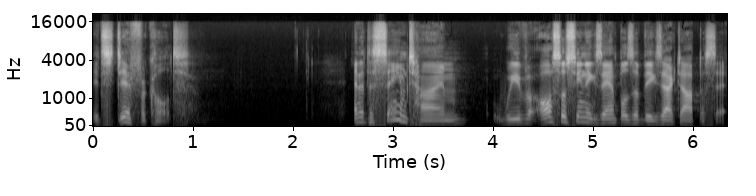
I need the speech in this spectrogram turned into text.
It's difficult. And at the same time, we've also seen examples of the exact opposite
